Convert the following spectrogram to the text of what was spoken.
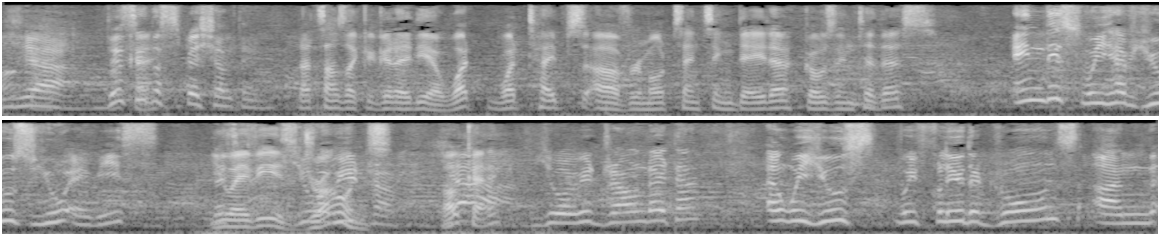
Okay. Yeah, this okay. is the special thing. That sounds like a good idea. What what types of remote sensing data goes into this? In this, we have used UAVs. UAVs, UAV drones. Drone. Okay. Yeah, UAV drone data, and we use we flew the drones on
